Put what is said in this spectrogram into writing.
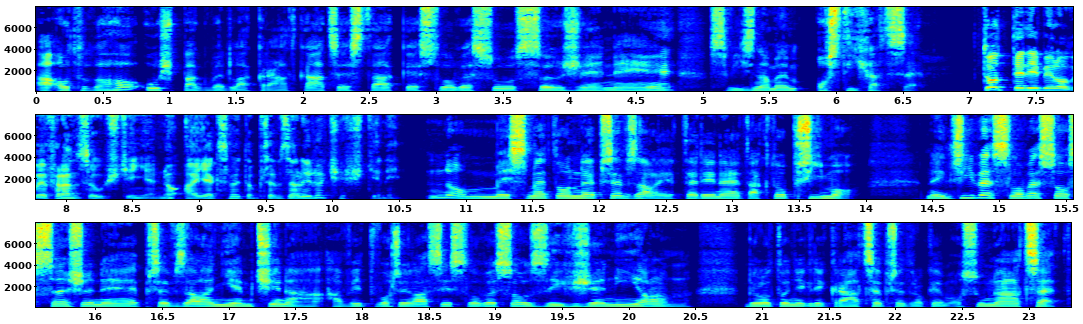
A od toho už pak vedla krátká cesta ke slovesu s ženy s významem ostýchat se. To tedy bylo ve francouzštině. No a jak jsme to převzali do češtiny? No, my jsme to nepřevzali, tedy ne takto přímo. Nejdříve sloveso sežené převzala Němčina a vytvořila si sloveso zichženíron. Bylo to někdy krátce před rokem 1800.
